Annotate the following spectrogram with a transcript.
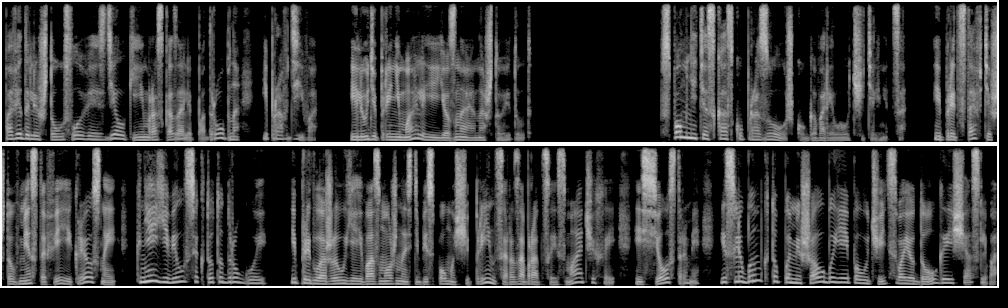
поведали, что условия сделки им рассказали подробно и правдиво, и люди принимали ее, зная, на что идут. «Вспомните сказку про Золушку», — говорила учительница. И представьте, что вместо феи крестной к ней явился кто-то другой и предложил ей возможность без помощи принца разобраться и с мачехой, и с сестрами, и с любым, кто помешал бы ей получить свое долго и счастливо.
